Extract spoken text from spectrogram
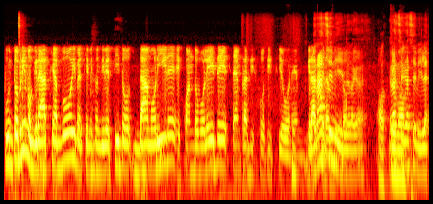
Punto primo, grazie a voi perché mi sono divertito da morire e quando volete sempre a disposizione. Grazie, grazie mille ragazzi. Ottimo. Grazie, grazie mille.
